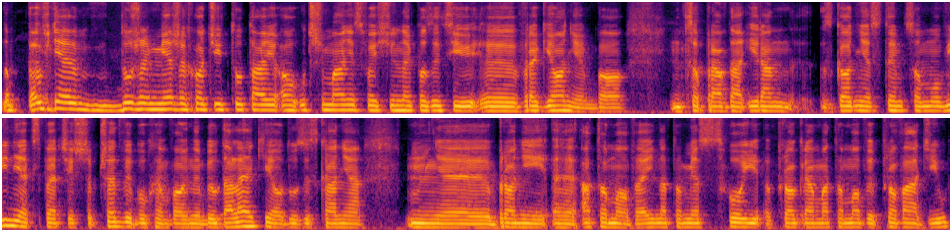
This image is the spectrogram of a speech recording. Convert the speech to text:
No pewnie w dużej mierze chodzi tutaj o utrzymanie swojej silnej pozycji y, w regionie, bo co prawda Iran zgodnie z tym, co mówili eksperci jeszcze przed wybuchem wojny, był daleki od uzyskania mm, e, broni e, atomowej, natomiast swój program atomowy prowadził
